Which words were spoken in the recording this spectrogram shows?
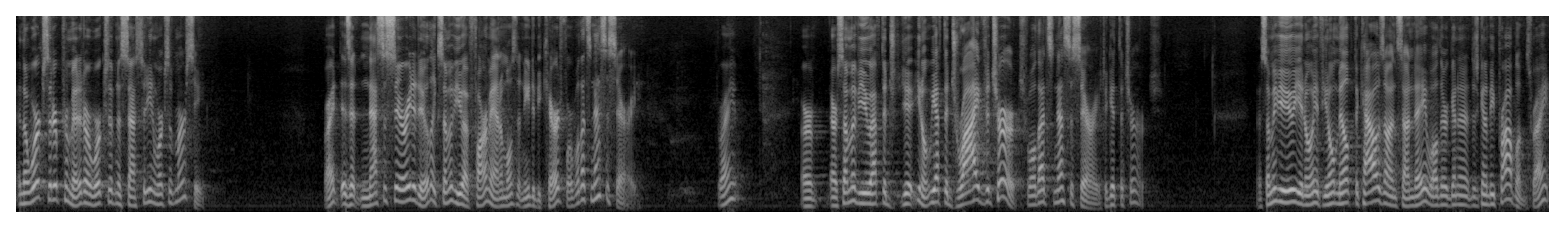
And the works that are permitted are works of necessity and works of mercy right? Is it necessary to do? Like some of you have farm animals that need to be cared for. Well, that's necessary, right? Or, or some of you have to, you know, we have to drive to church. Well, that's necessary to get to church. Some of you, you know, if you don't milk the cows on Sunday, well, gonna, there's going to be problems, right?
